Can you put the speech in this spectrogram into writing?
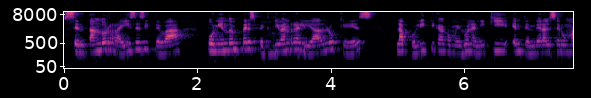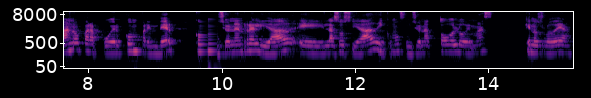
sentando raíces y te va poniendo en perspectiva en realidad lo que es la política, como dijo la Niki, entender al ser humano para poder comprender cómo funciona en realidad eh, la sociedad y cómo funciona todo lo demás que nos rodea.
